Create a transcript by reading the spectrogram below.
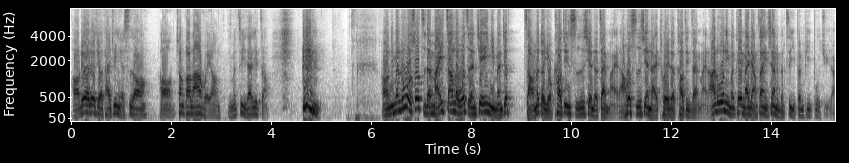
哦，六二六九台军也是哦。哦，创高拉回哦，你们自己再去找。好，你们如果说只能买一张的，我只能建议你们就。找那个有靠近十日线的再买啦，或十日线来推的靠近再买啦。啊，如果你们可以买两张以上，你们自己分批布局啦。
